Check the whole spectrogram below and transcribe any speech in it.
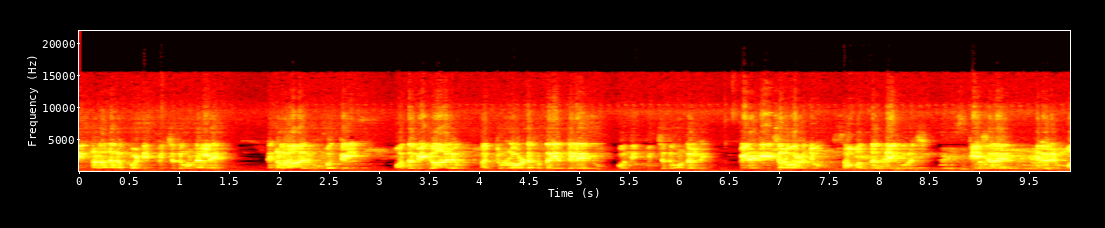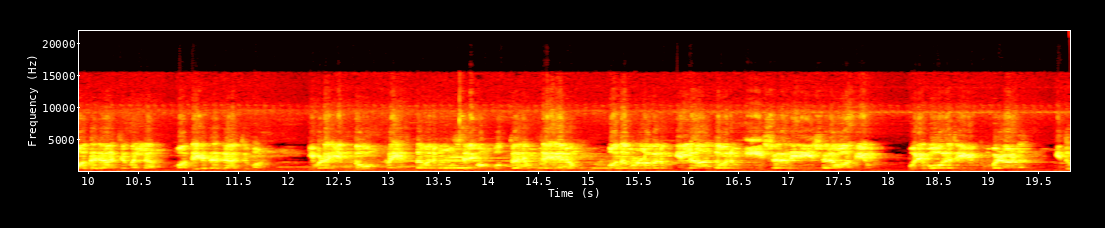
നിങ്ങൾ അങ്ങനെ പഠിപ്പിച്ചത് കൊണ്ടല്ലേ നിങ്ങൾ ആ രൂപത്തിൽ മതവികാരം മറ്റുള്ളവരുടെ ഹൃദയത്തിലേക്ക് പതിപ്പിച്ചത് കൊണ്ടല്ലേ പിന്നെ ടീച്ചർ പറഞ്ഞു സമത്വത്തെ കുറിച്ച് ടീച്ചറെ ഇതൊരു മതരാജ്യമല്ല മതേതര രാജ്യമാണ്. ഇവിടെ ഹിന്ദുവും ക്രൈസ്തവനും മുസ്ലിമും ബുദ്ധനും ജൈനനും മതമുള്ളവനും ഇല്ലാത്തവനും ഈശ്വര നിരീശ്വരവാദിയും ഒരുപോലെ ജീവിക്കുമ്പോഴാണ് ഇത്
